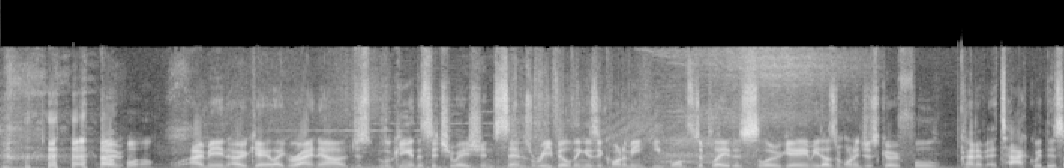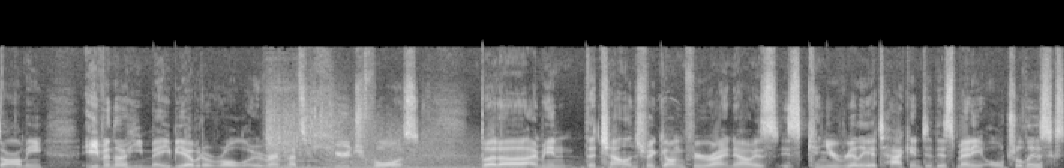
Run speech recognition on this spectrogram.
Oh, well. I mean, okay, like right now, just looking at the situation, Sen's rebuilding his economy. He wants to play the slow game. He doesn't want to just go full kind of attack with this army, even though he may be able to roll over him. That's a huge force. But, uh, I mean, the challenge for Gung Fu right now is, is can you really attack into this many Ultralisks?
